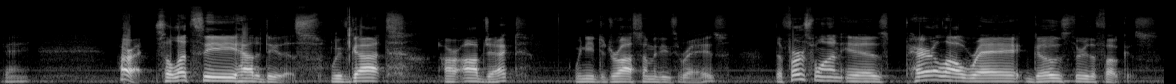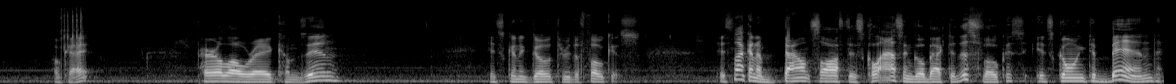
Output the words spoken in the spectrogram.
Okay. All right, so let's see how to do this. We've got our object. We need to draw some of these rays. The first one is parallel ray goes through the focus. Okay. Parallel ray comes in. It's going to go through the focus it's not going to bounce off this glass and go back to this focus. It's going to bend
